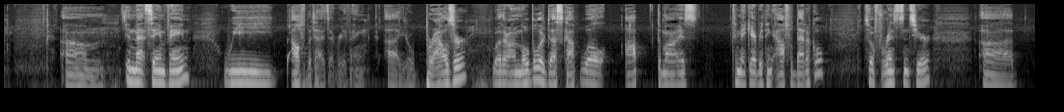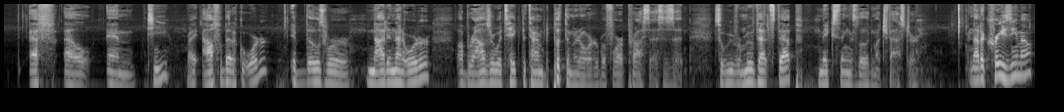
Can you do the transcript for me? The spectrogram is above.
Um, in that same vein, we alphabetize everything. Uh, your browser, whether on mobile or desktop, will optimize to make everything alphabetical. So, for instance, here, uh, FLMT, right, alphabetical order. If those were not in that order, a browser would take the time to put them in order before it processes it. So we remove that step, makes things load much faster. Not a crazy amount.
